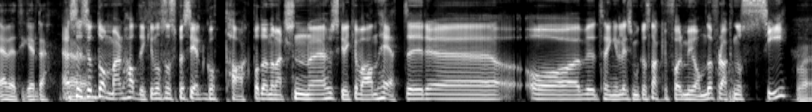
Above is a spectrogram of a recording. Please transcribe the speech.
jeg vet ikke helt, jeg. Jeg synes jo Dommeren hadde ikke noe så spesielt godt tak på denne matchen. Jeg husker ikke hva han heter, eh, og vi trenger liksom ikke å snakke for mye om det, for det har ikke noe å si. Nei.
